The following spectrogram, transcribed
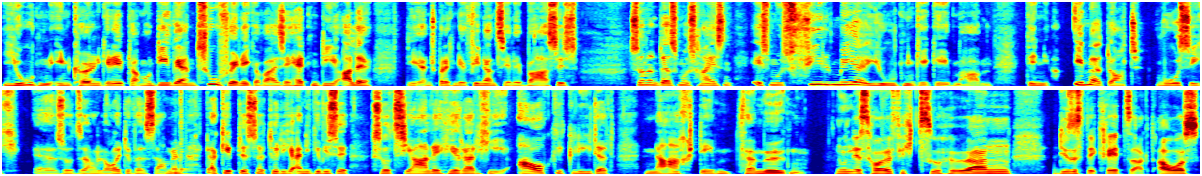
Juden in Köln gelebt haben und die wären zufälligerweise, hätten die alle die entsprechende finanzielle Basis, sondern das muss heißen, es muss viel mehr Juden gegeben haben. Denn immer dort, wo sich äh, sozusagen Leute versammeln, da gibt es natürlich eine gewisse soziale Hierarchie, auch gegliedert nach dem Vermögen. Nun ist häufig zu hören, dieses Dekret sagt aus,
